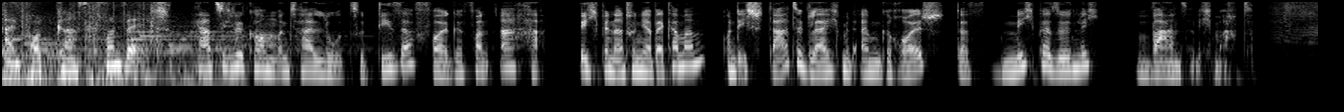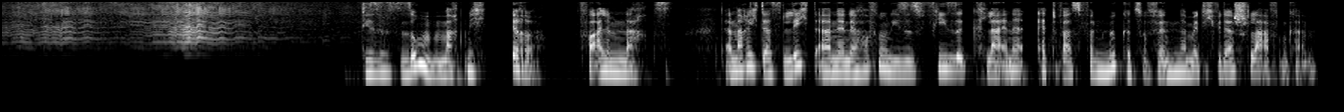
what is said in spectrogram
Ein Podcast von Welt. Herzlich willkommen und hallo zu dieser Folge von Aha. Ich bin Antonia Beckermann und ich starte gleich mit einem Geräusch, das mich persönlich wahnsinnig macht. Dieses Summen macht mich irre, vor allem nachts. Dann mache ich das Licht an in der Hoffnung, dieses fiese kleine Etwas von Mücke zu finden, damit ich wieder schlafen kann.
